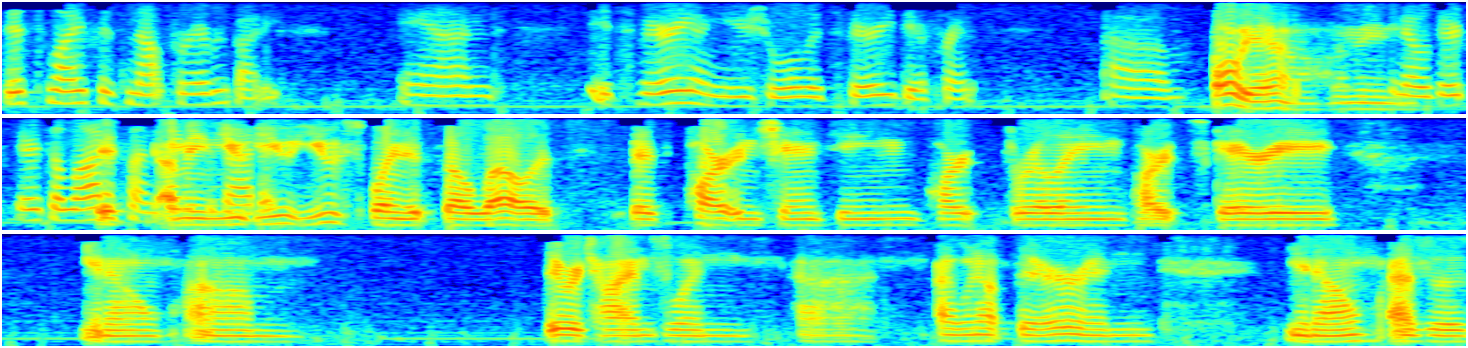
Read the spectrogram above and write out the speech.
this life is not for everybody, and it's very unusual. It's very different. Um, oh yeah, I mean, you know, there, there's a lot of fun. To I mean, you you you explained it so well. It's it's part enchanting, part thrilling, part scary. You know, um, there were times when uh, I went up there, and you know, as a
